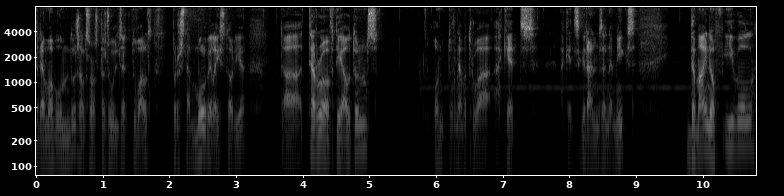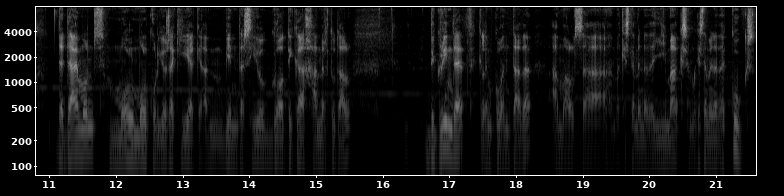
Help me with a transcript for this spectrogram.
tremabundos als nostres ulls actuals, però està molt bé la història. Uh, Terror of the Autons, on tornem a trobar aquests, aquests grans enemics. The Mind of Evil, The Diamonds, molt, molt curiós aquí, ambientació gòtica, hammer total. The Green Death, que l'hem comentada, amb, els, uh, amb aquesta mena de llimacs, amb aquesta mena de cucs,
